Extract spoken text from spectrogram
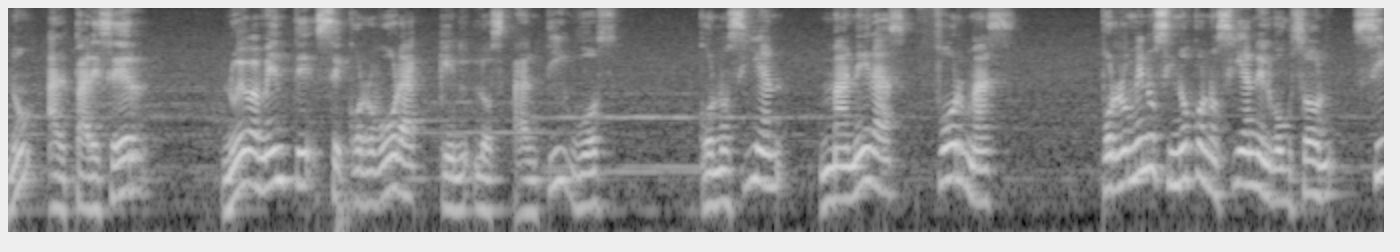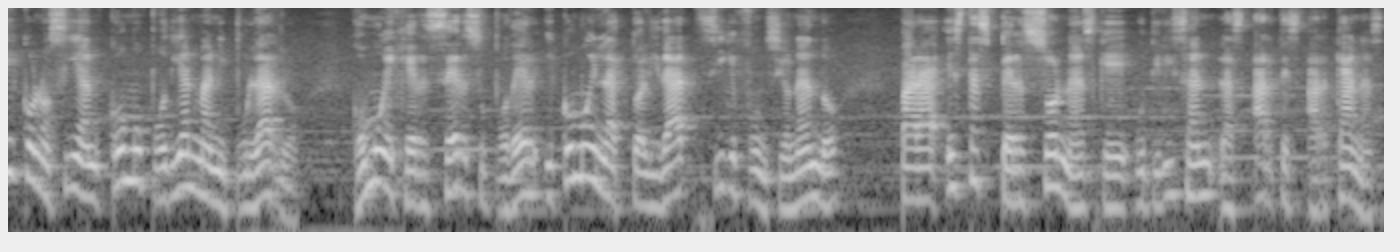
No, al parecer nuevamente se corrobora que los antiguos conocían maneras, formas, por lo menos si no conocían el bosón, sí conocían cómo podían manipularlo, cómo ejercer su poder y cómo en la actualidad sigue funcionando para estas personas que utilizan las artes arcanas,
